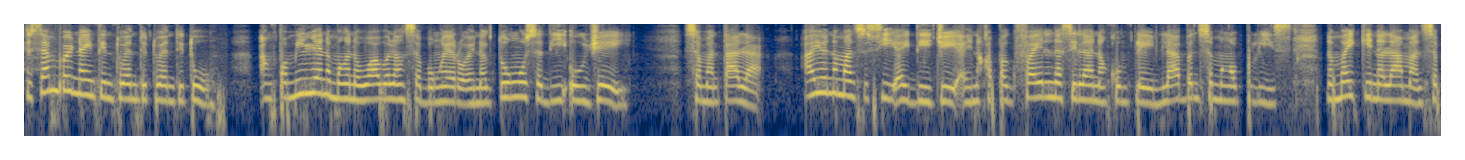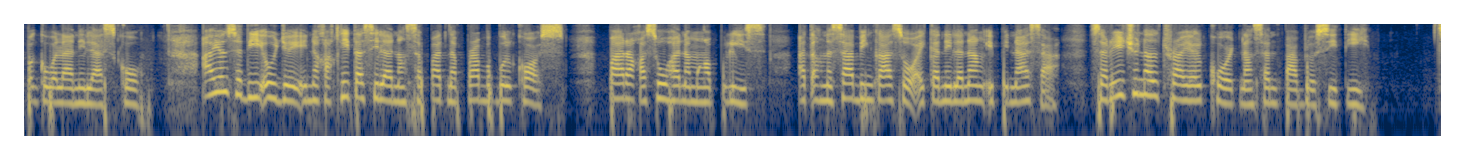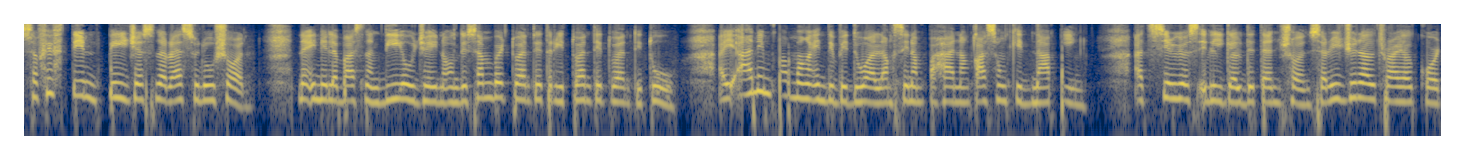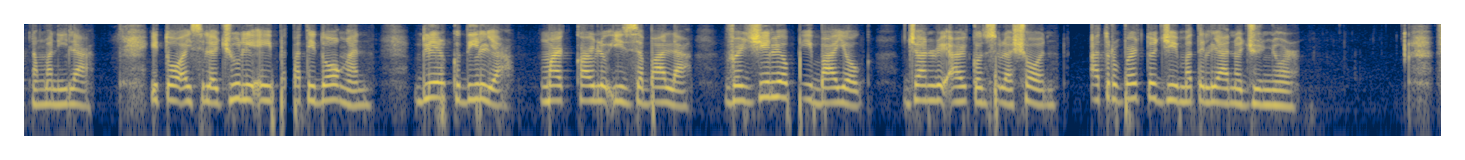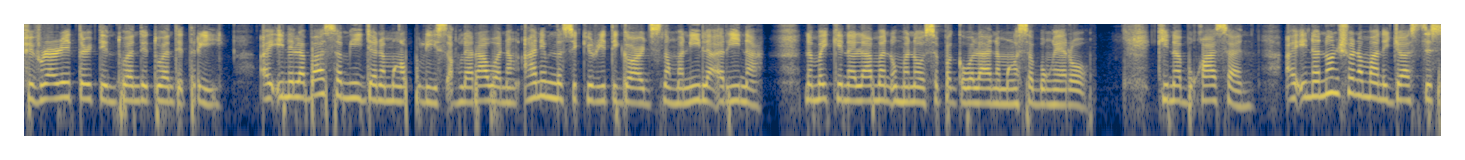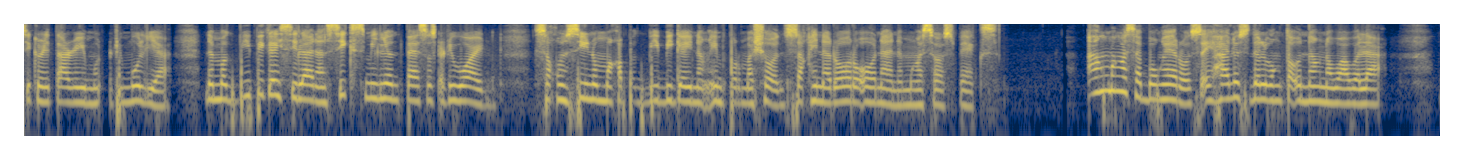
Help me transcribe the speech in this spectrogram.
December 19, 2022, ang pamilya ng mga nawawalang sabongero ay nagtungo sa DOJ. Samantala, ayon naman sa CIDJ ay nakapag-file na sila ng complaint laban sa mga pulis na may kinalaman sa pagkawala ni Lasco. Ayon sa DOJ ay nakakita sila ng sapat na probable cause para kasuhan ng mga pulis at ang nasabing kaso ay kanila nang ipinasa sa Regional Trial Court ng San Pablo City sa 15 pages na resolution na inilabas ng DOJ noong December 23, 2022 ay anim pa mga individual ang sinampahan ng kasong kidnapping at serious illegal detention sa Regional Trial Court ng Manila. Ito ay sila Julie A. Patidongan, Gleer Codilla, Mark Carlo E. Zabala, Virgilio P. Bayog, John R. Consolacion, at Roberto G. Matiliano Jr. February 13, 2023 ay inilabas sa media ng mga pulis ang larawan ng anim na security guards ng Manila Arena na may kinalaman umano sa pagkawala ng mga sabongero. Kinabukasan ay inanunsyo naman ni Justice Secretary Remulla na magbibigay sila ng 6 million pesos reward sa kung sinong makapagbibigay ng impormasyon sa kinaroroonan ng mga suspects. Ang mga sabongeros ay halos dalawang taon nang nawawala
